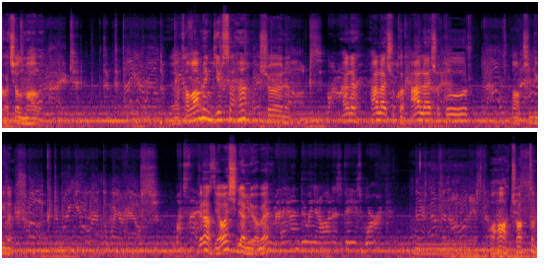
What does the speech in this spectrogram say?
Kaçalım abi. Ya tamamen girse ha şöyle. Hala hala şükür hala şükür. Tamam şimdi gidelim. Biraz yavaş ilerliyor be. Aha çarptım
